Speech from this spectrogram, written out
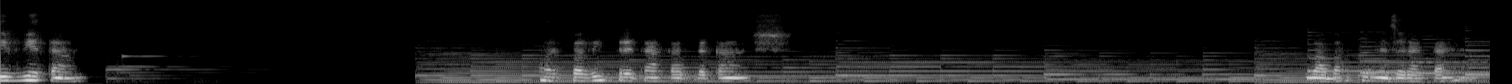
दिव्यता। और पवित्रता का प्रकाश। बाबा को नज़र आता है।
